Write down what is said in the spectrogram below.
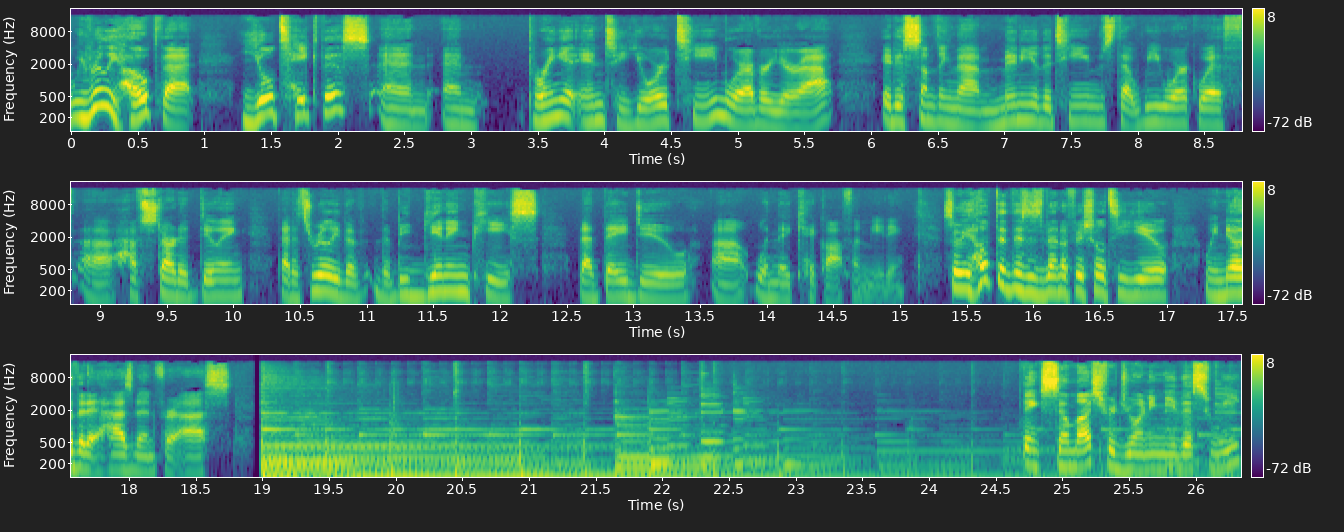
we really hope that you'll take this and, and bring it into your team wherever you're at. It is something that many of the teams that we work with uh, have started doing, that it's really the, the beginning piece that they do uh, when they kick off a meeting. So we hope that this is beneficial to you. We know that it has been for us. Thanks so much for joining me this week.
